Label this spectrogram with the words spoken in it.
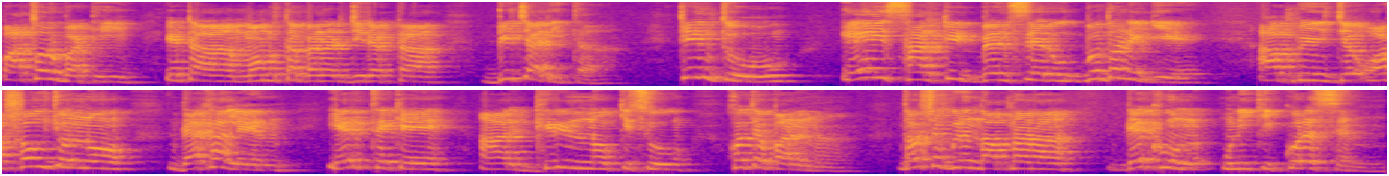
পাথর বাটি, এটা মমতা ব্যানার্জির একটা বিচারিতা। কিন্তু এই সার্কিট বেঞ্চের উদ্বোধনে গিয়ে আপনি যে অসৌজন্য দেখালেন, এর থেকে আর ঘৃণ্য কিছু হতে পারে না। দর্শক বৃন্দ, আপনারা দেখুন উনি কি করেছেন।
